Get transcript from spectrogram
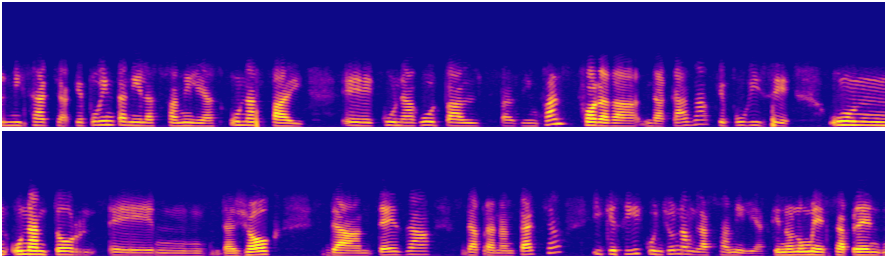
el missatge, que puguin tenir les famílies un espai eh, conegut pels, pels infants fora de, de casa, que pugui ser un, un entorn eh, de joc, d'entesa, d'aprenentatge i que sigui conjunt amb les famílies, que no només s'aprèn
